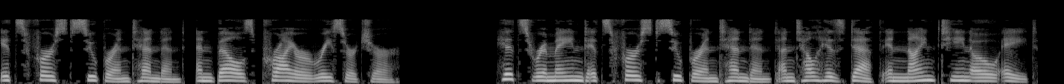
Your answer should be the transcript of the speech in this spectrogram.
its first superintendent, and Bell's prior researcher. Hitz remained its first superintendent until his death in 1908.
